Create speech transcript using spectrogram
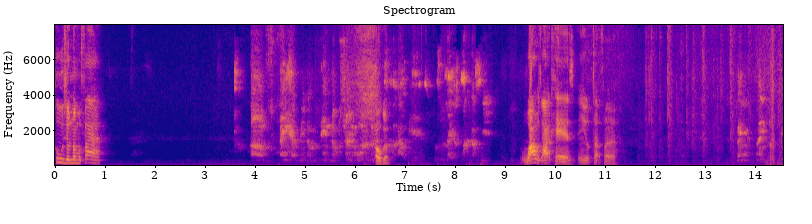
who was your number five? Um, I ain't have been no certain order. Okay. Was the last one I said. Why was Outkast in your top five? Man, I ain't gonna say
